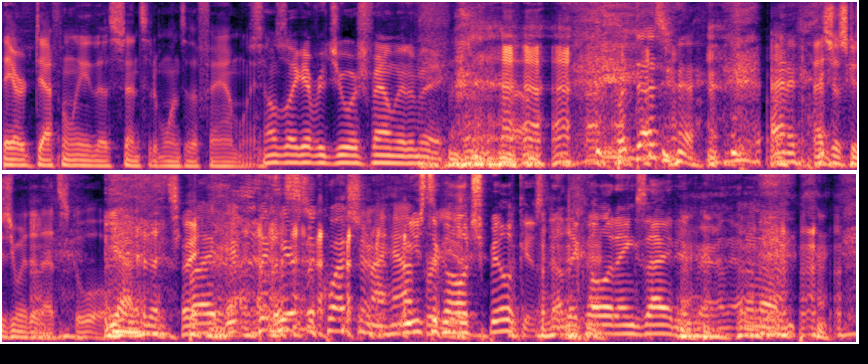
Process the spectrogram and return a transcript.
they are definitely the sensitive ones of the family. Sounds like every Jewish family to me. but that's and if, That's just because you went to that school. yeah, that's right. But, but here's the question I have. We used for to call you. it Spielkes. Now they call it anxiety, apparently. I don't know.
